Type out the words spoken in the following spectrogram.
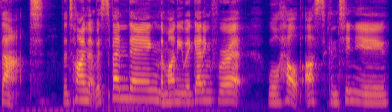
that the time that we're spending, the money we're getting for it, will help us to continue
